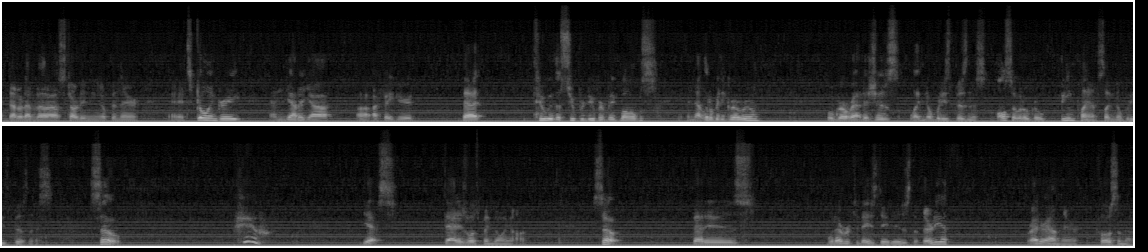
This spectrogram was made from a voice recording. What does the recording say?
and da da da da starting up in there, and it's going great. And yada yada. Uh, I figured that two of the super duper big bulbs in that little bitty grow room will grow radishes like nobody's business. Also, it'll grow bean plants like nobody's business. So, phew. Yes, that is what's been going on. So, that is whatever today's date is, the 30th? Right around there. Close enough.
